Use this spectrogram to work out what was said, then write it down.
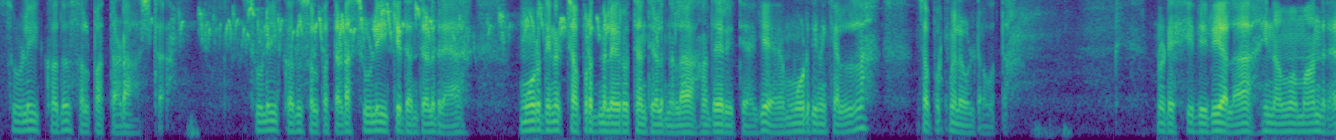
ಸುಳಿ ಕದು ಸ್ವಲ್ಪ ತಡ ಅಷ್ಟೆ. ಸುಳಿ ಕದು ಸ್ವಲ್ಪ ತಡ, ಸುಳಿ ಇಕ್ಕಿದೆ ಅಂತೇಳಿದ್ರೆ ಮೂರು ದಿನಕ್ಕೆ ಚಪ್ರದ ಮೇಲೆ ಇರುತ್ತೆ ಅಂತ ಹೇಳಿದ್ನಲ್ಲ, ಅದೇ ರೀತಿಯಾಗಿ ಮೂರು ದಿನಕ್ಕೆಲ್ಲ ಚಪ್ರದ ಮೇಲೆ ಉಲ್ಟೋಗುತ್ತೆ ನೋಡಿ, ಇದು ಇದೆಯಲ್ಲ, ಈ ನಮ್ಮಮ್ಮ ಅಂದರೆ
